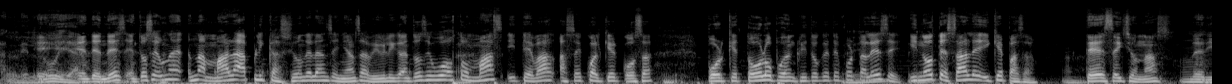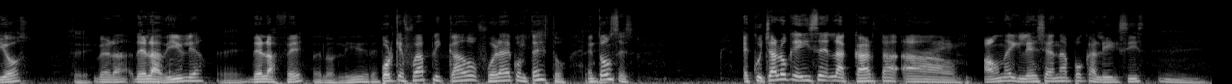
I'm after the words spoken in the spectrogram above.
Aleluya. Eh, ¿Entendés? Entonces, una, una mala aplicación de la enseñanza bíblica. Entonces, vos tomás y te vas a hacer cualquier cosa porque todo lo puede en Cristo que te fortalece. Y no te sale, ¿y qué pasa? Te decepcionás de mm. Dios, ¿verdad? De la Biblia, de la fe. De los líderes. Porque fue aplicado fuera de contexto. Entonces, escuchar lo que dice la carta a, a una iglesia en Apocalipsis. Mm.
